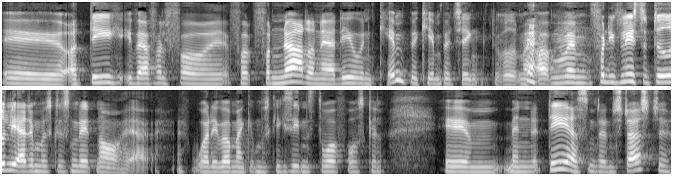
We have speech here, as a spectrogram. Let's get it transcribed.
Øh, og det i hvert fald for, øh, for, for nørderne er det jo en kæmpe, kæmpe ting, du ved. Men, og, men for de fleste dødelige er det måske sådan lidt, når ja, whatever, man kan måske ikke se den store forskel. Øh, men det er sådan den største øh,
